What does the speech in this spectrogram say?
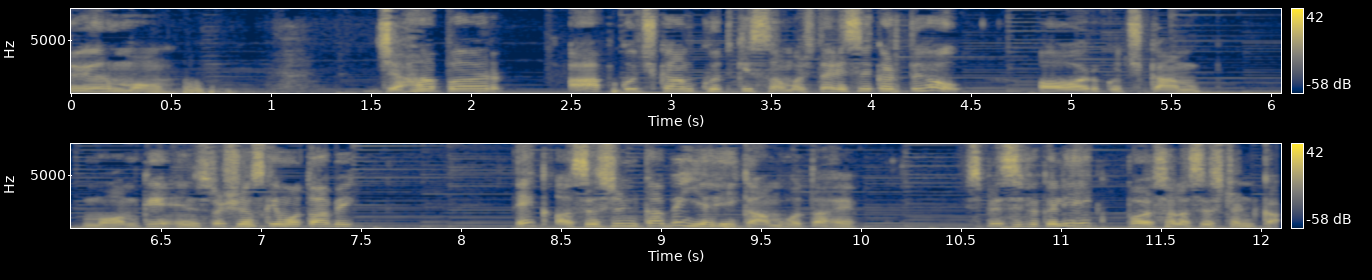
to your mom जहाँ पर आप कुछ काम खुद की समझदारी से करते हो और कुछ काम मॉम के इंस्ट्रक्शंस के मुताबिक। एक असिस्टेंट का भी यही काम होता है स्पेसिफिकली एक पर्सनल असिस्टेंट का।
